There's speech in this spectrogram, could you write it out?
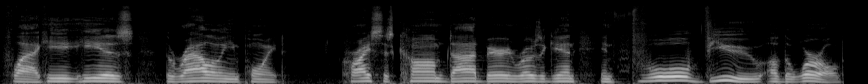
flag. He, he is the rallying point. Christ has come, died, buried, and rose again in full view of the world.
